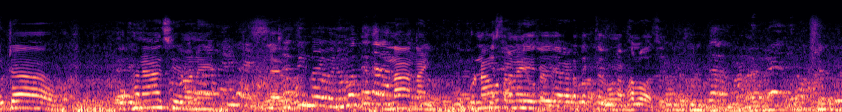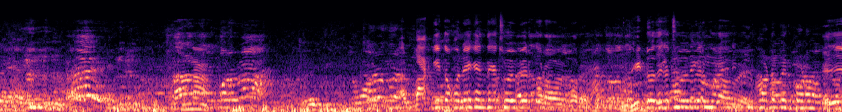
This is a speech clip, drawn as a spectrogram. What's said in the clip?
ওটা ওখানে আছে মানে না নাই। উপনাম ওটা ওটা জায়গাটা দেখতে হবে না ভালো আছে। না। আর বাকি তখন এখান থেকে ছবি বের করা হবে পরে। ভিডিও থেকে ছবি বের করা হবে। ফটো বের করা হবে এই যে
